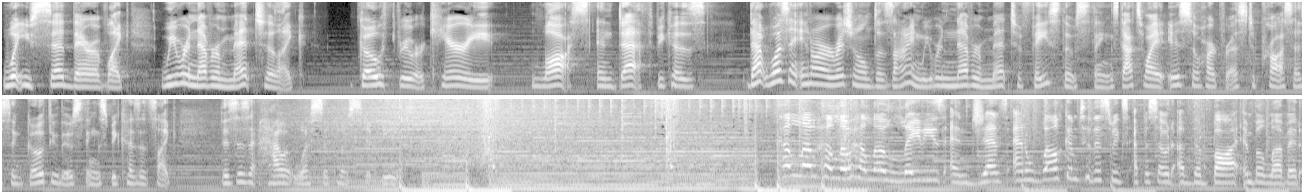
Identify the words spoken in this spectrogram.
what you said there of like we were never meant to like go through or carry loss and death because that wasn't in our original design. We were never meant to face those things. That's why it is so hard for us to process and go through those things because it's like, this isn't how it was supposed to be. Hello, hello, hello, ladies and gents, and welcome to this week's episode of the Bought and Beloved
